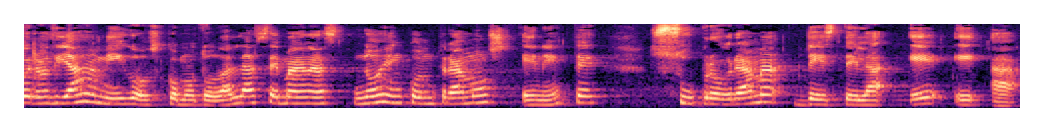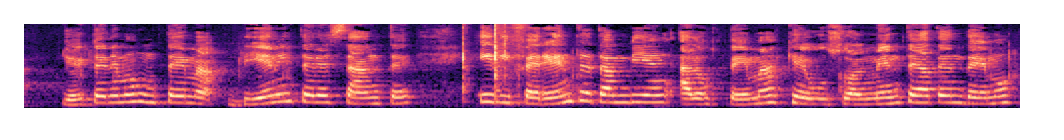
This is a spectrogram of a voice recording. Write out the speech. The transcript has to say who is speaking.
Speaker 1: Buenos días amigos, como todas las semanas nos encontramos en este su programa desde la EEA. Y hoy tenemos un tema bien interesante y diferente también a los temas que usualmente atendemos,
